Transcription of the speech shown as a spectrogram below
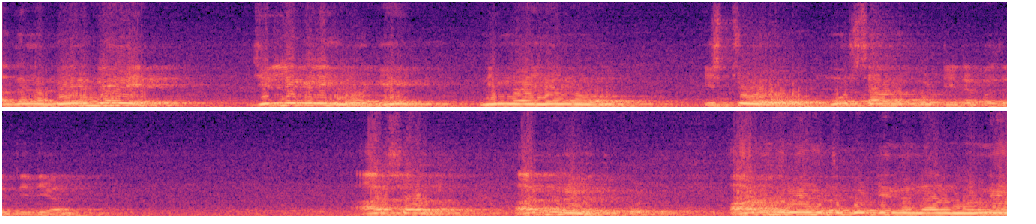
ಅದನ್ನು ಬೇರೆ ಬೇರೆ ಜಿಲ್ಲೆಗಳಿಗೆ ಹೋಗಿ ನಿಮ್ಮ ಏನು ಇಷ್ಟು ಮೂರು ಸಾವಿರ ಕೋಟಿ ಡೆಪಾಸಿಟ್ ಇದೆಯಾ? ಆರು ಸಾವಿರ. ಆರುನೂರ ಐವತ್ತು ಕೋಟಿ. ಆರುನೂರ ಐವತ್ತು ಕೋಟಿಯನ್ನು ನಾನು ಮೊನ್ನೆ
